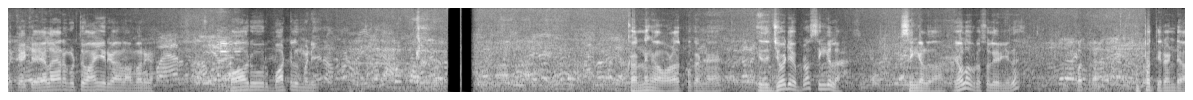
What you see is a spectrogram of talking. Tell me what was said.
Okay okay. ஏழாயிரம் கொடுத்து வாங்கியிருக்காங்களா பாருங்க. பாரூர் பாட்டில் மணி. கண்ணுங்க வளர்ப்பு கண்ணு. இது ஜோடியா ப்ரோ சிங்கிளா சிங்கிள் தான். எவ்வளோ ப்ரோ சொல்லியிருக்கீங்க இது? முப்பத்தி ரெண்டா.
